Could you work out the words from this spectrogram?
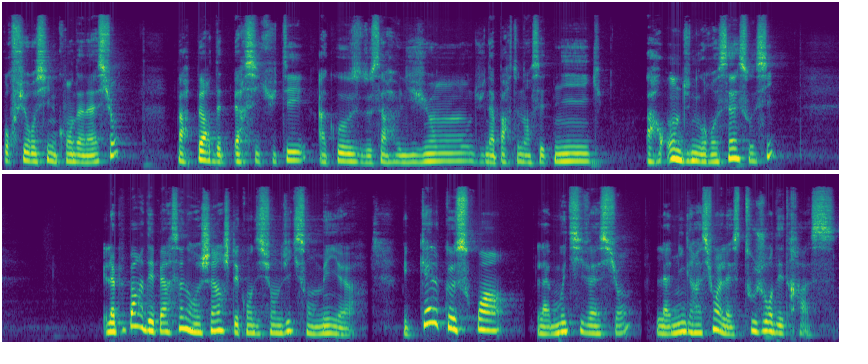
pour fuir aussi une condamnation, par peur d'être persécuté à cause de sa religion, d'une appartenance ethnique, par honte d'une grossesse aussi. la plupart des personnes recherchent des conditions de vie qui sont meilleures. Mais quelle que soit la motivation, la migration, elle laisse toujours des traces.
